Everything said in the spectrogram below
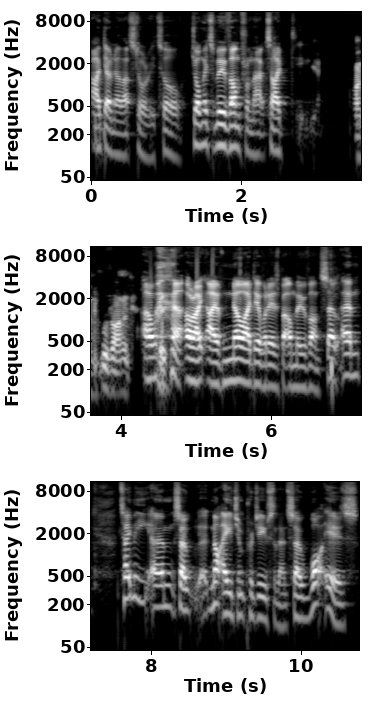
I, don't know that story at all. Do you want me to move on from that? Because I. Yeah. On, move on. Oh, all right. I have no idea what it is, but I'll move on. So, um, take me. Um, so, uh, not agent producer then. So, what is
